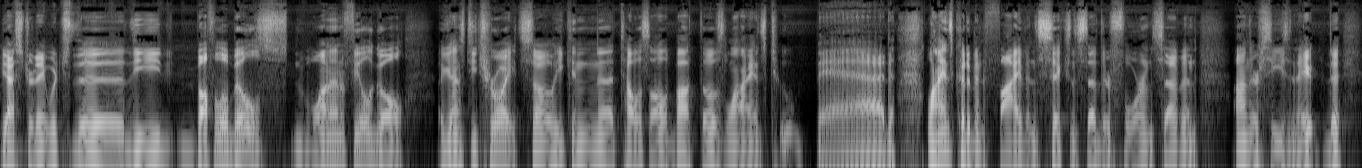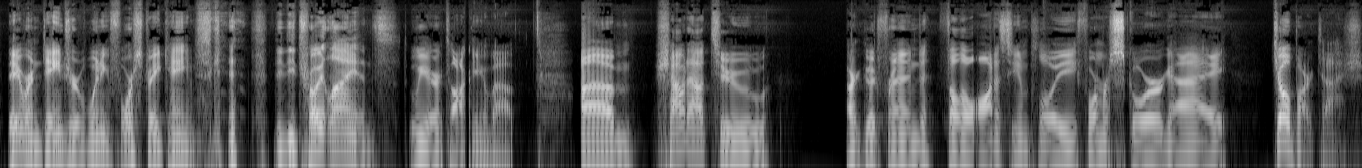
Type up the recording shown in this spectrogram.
yesterday, which the the Buffalo Bills won on a field goal against Detroit. So he can uh, tell us all about those Lions. Too bad. Lions could have been 5 and 6 instead they're 4 and 7 on their season. They the, they were in danger of winning four straight games. the Detroit Lions we are talking about. Um, shout out to our good friend, fellow Audacy employee, former scorer guy, Joe Bartosh,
